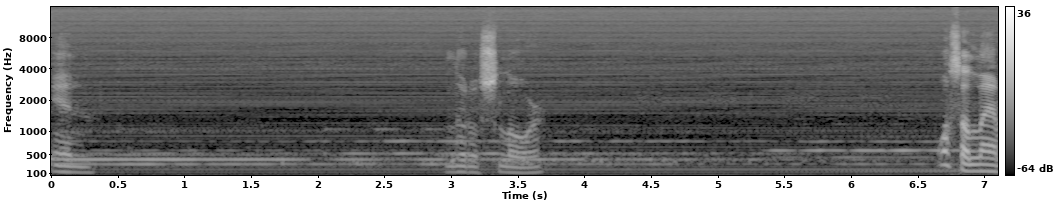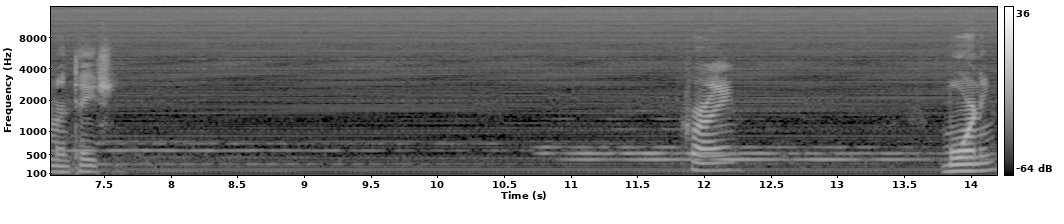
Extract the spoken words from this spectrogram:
in a little slower. What's a lamentation? Crying? Mourning?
